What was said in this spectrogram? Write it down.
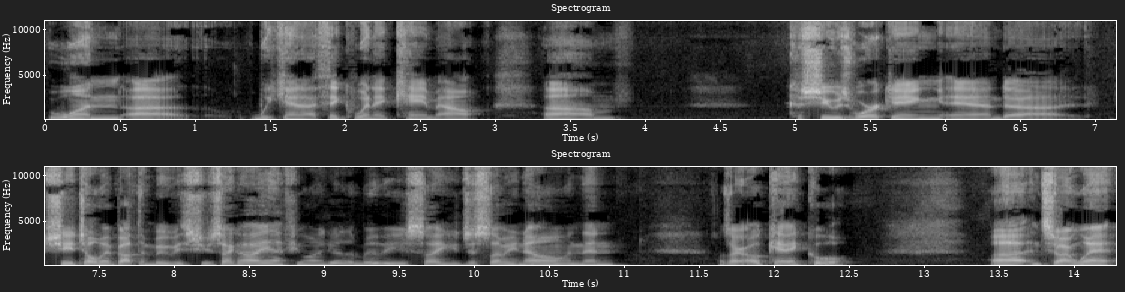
one uh, weekend, I think when it came out, um, because she was working and uh, she had told me about the movies. She was like, "Oh yeah, if you want to go to the movies, like you just let me know." And then I was like, "Okay, cool." Uh, and so I went.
